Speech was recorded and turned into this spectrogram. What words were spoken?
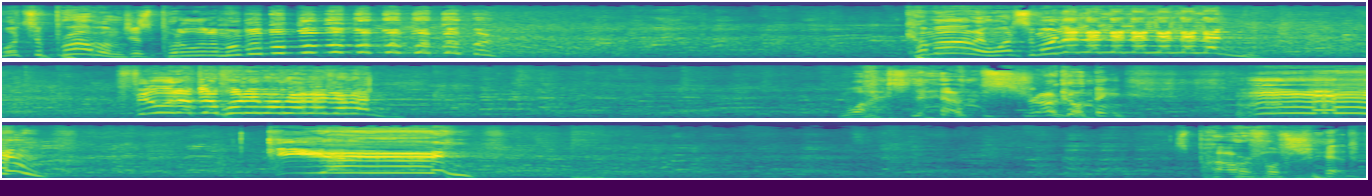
What's the problem? Just put a little. Come on, I want some more. Fill it up, don't put it. Watch them struggling. Powerful shit.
